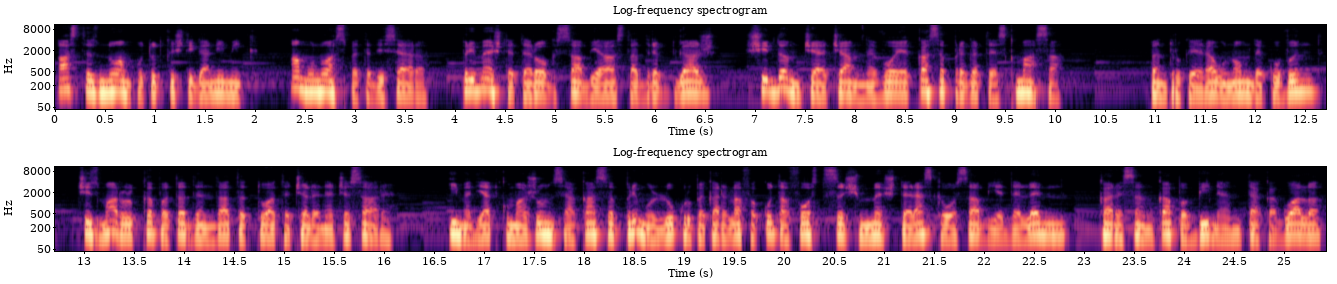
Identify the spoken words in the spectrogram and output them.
Astăzi nu am putut câștiga nimic, am un oaspete de seară, primește te rog sabia asta drept gaj și dăm ceea ce am nevoie ca să pregătesc masa. Pentru că era un om de cuvânt, cizmarul căpătă de îndată toate cele necesare. Imediat cum ajunse acasă, primul lucru pe care l-a făcut a fost să-și meșterească o sabie de lemn care să încapă bine în teaca goală,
